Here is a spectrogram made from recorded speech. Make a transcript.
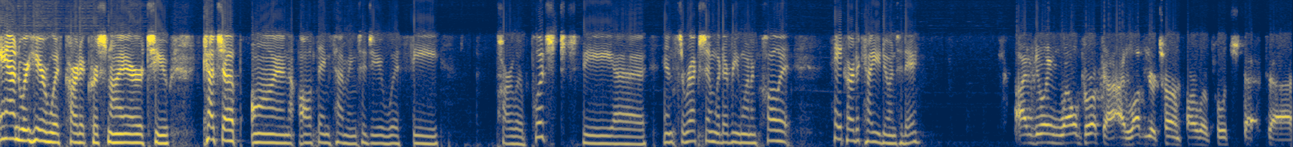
And we're here with Kartik Krishnaiyer to catch up on all things having to do with the Parler putsch, the uh, insurrection, whatever you want to call it. Hey, Kartik, how you doing today? I'm doing well, Brook. I love your term, Parler pooch. That uh,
